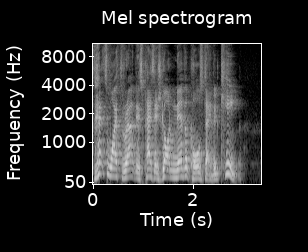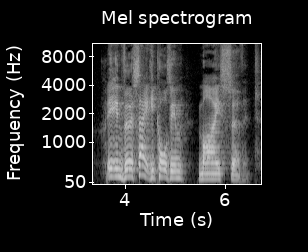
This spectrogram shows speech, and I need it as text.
That's why throughout this passage, God never calls David king. In verse 8, he calls him my servant.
